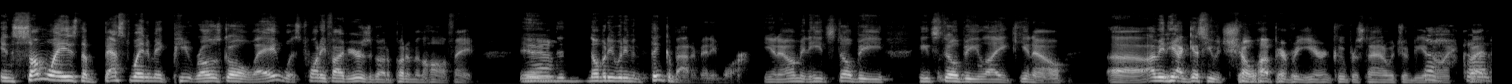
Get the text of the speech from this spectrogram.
in some ways the best way to make Pete Rose go away was 25 years ago to put him in the Hall of Fame. Yeah. It, nobody would even think about him anymore. You know, I mean, he'd still be he'd still be like, you know, uh, I mean, he, I guess he would show up every year in Cooperstown, which would be annoying. Oh, but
